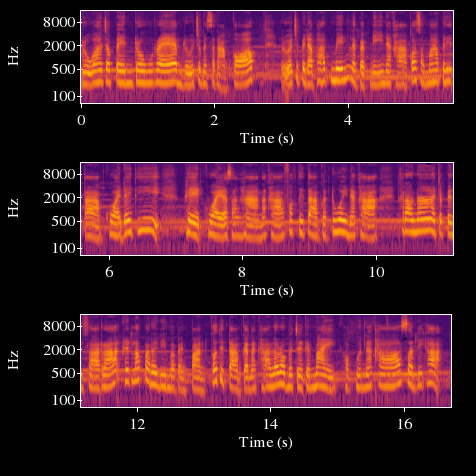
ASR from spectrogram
หรือว่าจะเป็นโรงแรม หรือว่าจะเป็นสนามกอล์ฟหรือว่าจะเป็นอพาร์ตเมนต์อะไรแบบนี้นะคะ ก็สามารถไปติดตามควายได้ที่เพจควายอสังหานะคะฝากติดตามกันด้วยนะคะ คราวหน้าจะเป็นสาระเคล็ดลับอะไรดีมาแบ่งปัน ก็ติดตามกันนะคะ แล้วเรามาเจอกันใหม่ขอบคุณนะคะ สวัสดีค่ะ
